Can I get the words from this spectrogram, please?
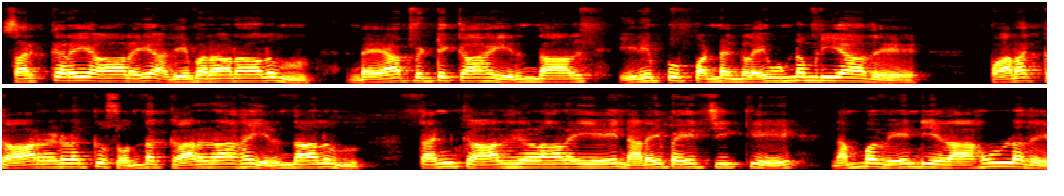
சர்க்கரை ஆலை அதிபரானாலும் டயாபெட்டிக்காக இருந்தால் இனிப்பு பண்டங்களை உண்ண முடியாது. பணக்காரர்களுக்கு சொந்தக்காரராக இருந்தாலும் தன் கால்களாலேயே நடைபயிற்சிக்கு நம்ப வேண்டியதாக உள்ளது.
